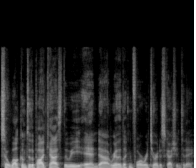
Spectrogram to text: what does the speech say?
So, welcome to the podcast, Louis, and uh, really looking forward to our discussion today.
